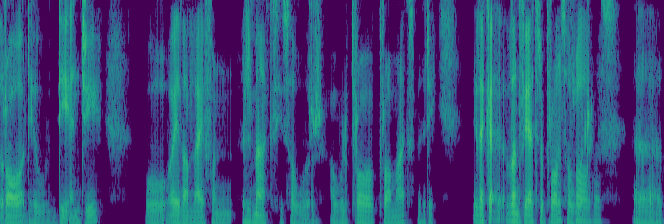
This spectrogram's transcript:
RAW اللي هو DNG وأيضا الايفون ال Max يصور أو ال Pro Pro Max مدري إذا أظن فئه ال Pro تصور آه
